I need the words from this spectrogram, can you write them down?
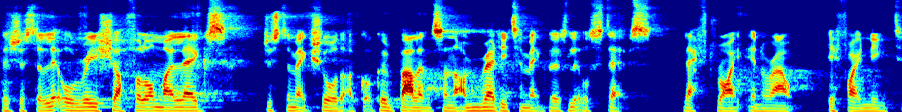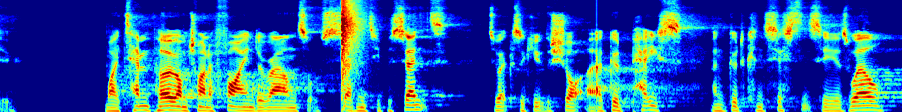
there's just a little reshuffle on my legs just to make sure that I've got good balance and that I'm ready to make those little steps left, right, in or out if I need to. My tempo, I'm trying to find around sort of 70% to execute the shot at a good pace and good consistency as well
